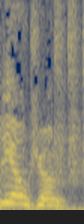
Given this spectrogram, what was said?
Billy Ocean.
